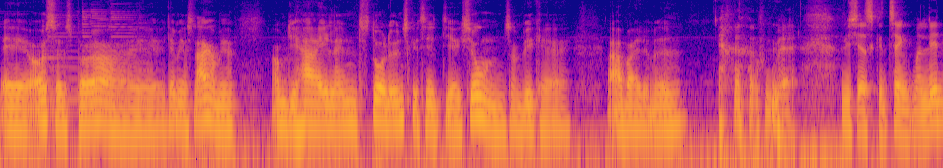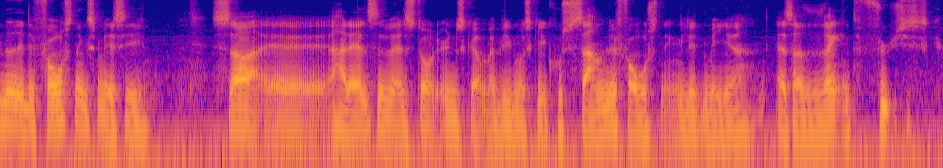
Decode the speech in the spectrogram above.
øh, også at spørge øh, dem, jeg snakker med, om de har et eller andet stort ønske til direktionen, som vi kan arbejde med. Hvis jeg skal tænke mig lidt ned i det forskningsmæssige, så øh, har det altid været et stort ønske om, at vi måske kunne samle forskningen lidt mere, altså rent fysisk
